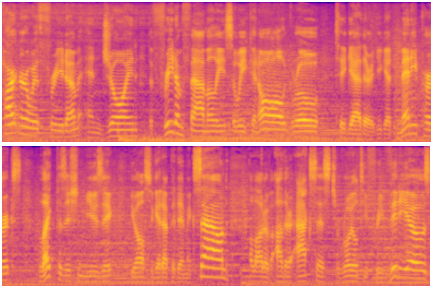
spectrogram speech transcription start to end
partner with Freedom and join the Freedom family so we can all grow together. You get many perks like position music, you also get Epidemic Sound, a lot of other access to royalty-free videos,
